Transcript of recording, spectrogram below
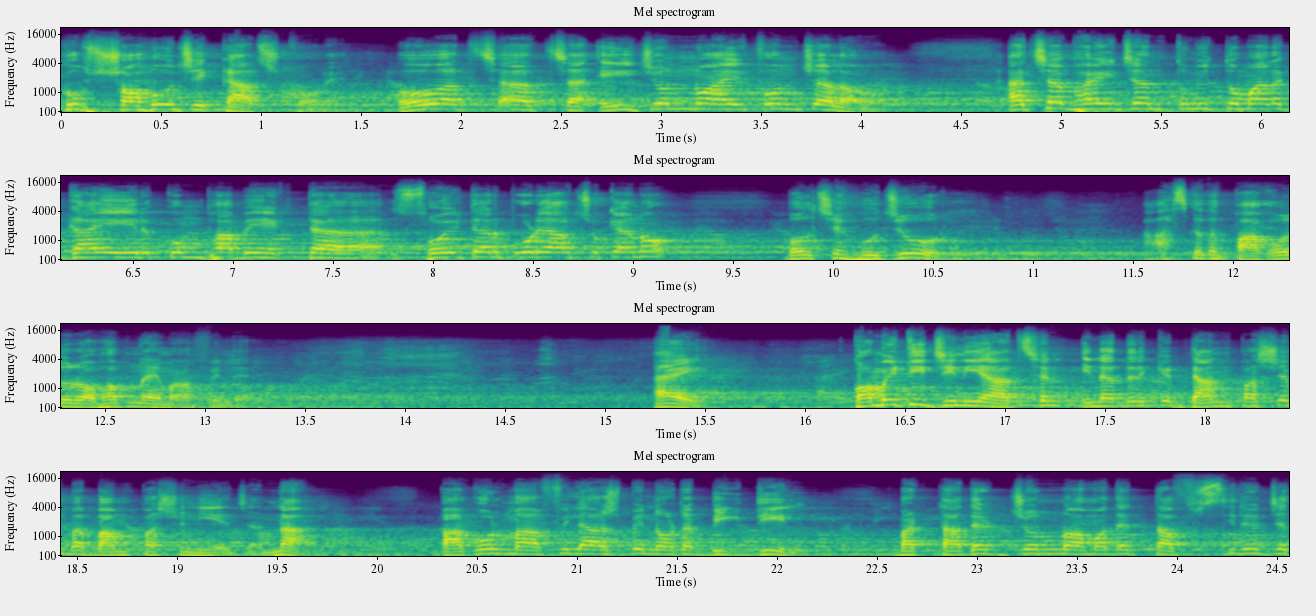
খুব সহজে কাজ করে। ও আচ্ছা আচ্ছা এই জন্য আইফোন চালাও। আচ্ছা ভাইজান, তুমি তোমার গায়ে এরকম ভাবে একটা সোয়েটার পরে আছো কেন? বলছে, হুজুর, আজকে তো পাগলের অভাব নাই মাহফিলে। এই, কমিটি যিনি আছেন এনাদেরকে ডান পাশে বা বাম পাশে নিয়ে যান। না পাগল মাহফিলে আসবে নট বিগ ডিল। বাট তাদের জন্য আমাদের তাফসিরের যে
